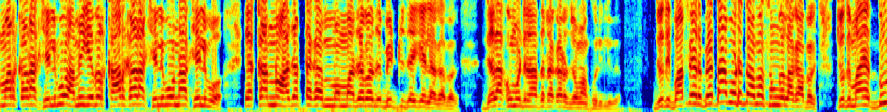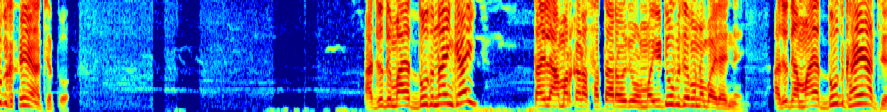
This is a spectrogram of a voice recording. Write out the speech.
আমার কাড়া খেলব, আমি এবার কার কাড়া খেলব, না খেলব, একান্ন হাজার টাকা মাঝে মাঝে বিট্টু জায়গায় লাগাবে, জেলা কমিটির হাতে টাকাটা জমা করে নেবে যদি বাপের বেটা বটে তো আমার সঙ্গে লাগাবে, যদি মায়ের দুধ খেয়ে আছে তো। আর যদি মায়ের দুধ নাই খাই, তাইলে আমার কাড়ার সাথে আর ওই ইউটিউব যেমন বাইরে নেই। আর যদি মায়ের দুধ খাই আছে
